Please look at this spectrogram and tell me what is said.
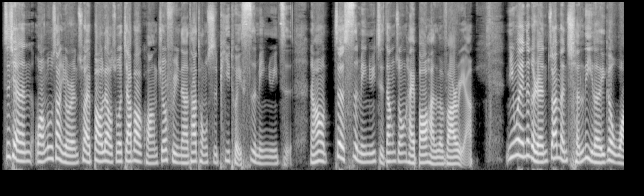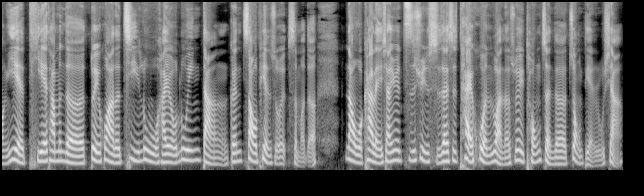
之前网络上有人出来爆料说，家暴狂 Jeffrey 呢，他同时劈腿四名女子，然后这四名女子当中还包含了 Varia，因为那个人专门成立了一个网页，贴他们的对话的记录，还有录音档跟照片所什么的。那我看了一下，因为资讯实在是太混乱了，所以同整的重点如下。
